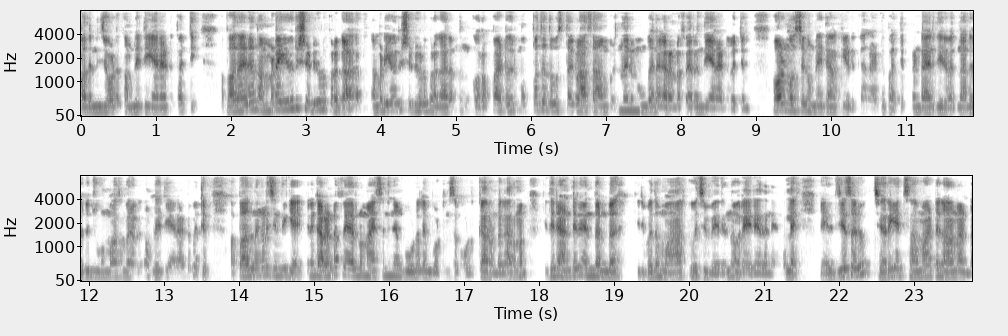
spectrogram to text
പതിനഞ്ചോടെ കംപ്ലീറ്റ് ചെയ്യാനായിട്ട് പറ്റി. അപ്പൊ അതായത് നമ്മുടെ ഈ ഒരു ഷെഡ്യൂൾ പ്രകാരം നമ്മുടെ ഈ ഒരു ഷെഡ്യൂൾ പ്രകാരം നിങ്ങൾക്ക് ഉറപ്പായിട്ട് ഒരു മുപ്പത് ദിവസത്തെ ക്ലാസ് ആകുന്നതിന് മുമ്പ് തന്നെ കറണ്ട് അഫയർ എന്ത് ചെയ്യാനായിട്ട് പറ്റും? ഓൾമോസ്റ്റ് കംപ്ലീറ്റ് ആക്കി എടുക്കാനായിട്ട് പറ്റും. രണ്ടായിരത്തി ഇരുപത്തിനാല് ഒരു ജൂൺ മാസം വരെ കംപ്ലീറ്റ് ചെയ്യാനായിട്ട് പറ്റും. അപ്പൊ അത് നിങ്ങൾ ചിന്തിക്കുക. പിന്നെ കറണ്ട് അഫയറിനും മാത്സിനും ഞാൻ കൂടുതൽ ഇമ്പോർട്ടൻസ് കൊടുക്കാറുണ്ട്. കാരണം ഇത് രണ്ടിനും എന്തുണ്ട്? ഇരുപത് മാർക്ക് വെച്ച് വരുന്ന ഒരു ഏരിയ തന്നെയാണ് അല്ലെ? എൽ ജി എസ് ഒരു ചെറിയ എക്സാം ആയിട്ട് കാണണ്ട.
